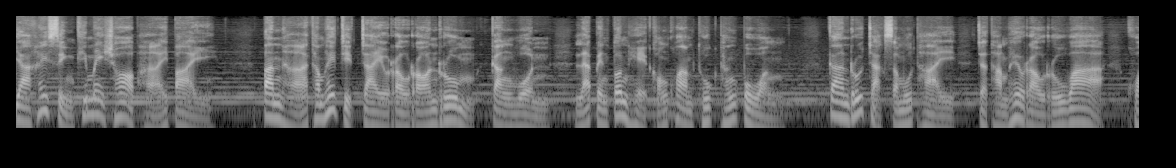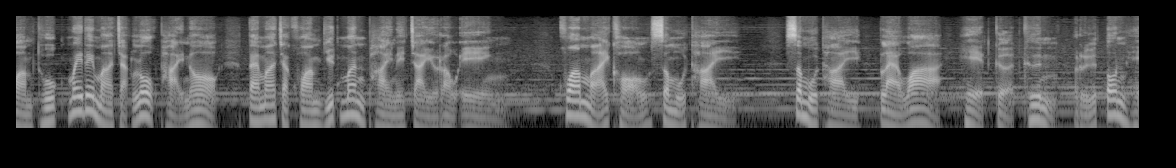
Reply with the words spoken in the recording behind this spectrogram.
อยากให้สิ่งที่ไม่ชอบหายไป ตัณหาทำให้จิตใจเราร้อนรุ่ม กังวล และเป็นต้นเหตุของความทุกข์ทั้งปวง การรู้จักสมุทัยจะทำให้เรารู้ว่า ความทุกข์ไม่ได้มาจากโลกภายนอก แต่มาจากความยึดมั่นภายในใจเราเอง ความหมายของสมุทัยสมุทัยแปลว่า เหตุเกิดขึ้น หรือต้นเห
